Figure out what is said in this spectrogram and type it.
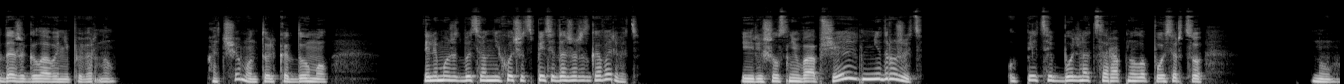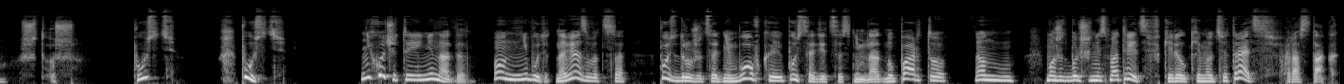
даже головы не повернул. О чем он только думал? Или, может быть, он не хочет с Петей даже разговаривать? и решил с ним вообще не дружить. У Пети больно царапнуло по сердцу. Ну, что ж, пусть, пусть. Не хочет и не надо, он не будет навязываться. Пусть дружит с одним Вовкой, пусть садится с ним на одну парту. Он может больше не смотреть в Кириллкину тетрадь, раз так.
